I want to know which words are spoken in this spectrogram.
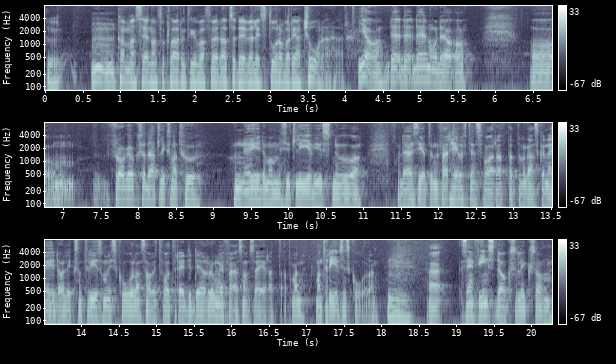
Hur, mm. Kan man se någon förklaring till varför? Alltså det är väldigt stora variationer här. Ja, det, det, det är nog det. Och, och fråga också det att, liksom att hur, hur nöjd är man med sitt liv just nu? Och, och där ser jag att ungefär hälften svarar att, de är ganska nöjda och liksom trivs man i skolan så har vi två tredjedelar ungefär som säger att, att man, man trivs i skolan. Mm. Uh, sen finns det också liksom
